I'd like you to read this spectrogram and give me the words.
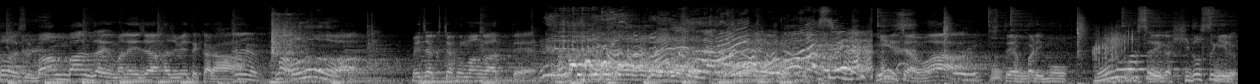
そうですね。バンバンザイのマネージャー始めてから、まあおのおのはめちゃくちゃ不満があって みゆちゃんはちょっとやっぱりもう物忘れがひどすぎる。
